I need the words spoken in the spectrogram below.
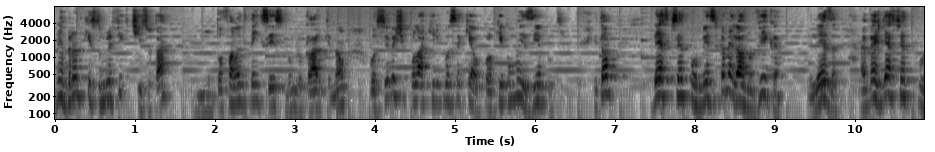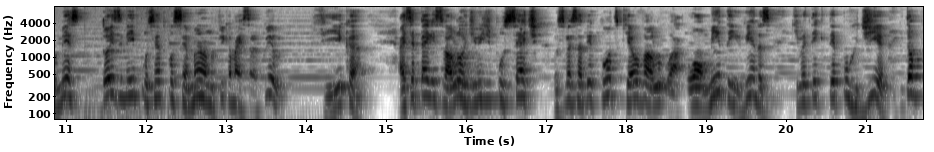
Lembrando que esse número é fictício, tá? Não estou falando que tem que ser esse número, claro que não. Você vai estipular aquilo que você quer. Eu coloquei como exemplo aqui. Então, 10% por mês fica melhor, não fica? Beleza? Ao invés de 10% por mês, 2,5% por semana, não fica mais tranquilo? Fica. Aí você pega esse valor, divide por 7, você vai saber quanto que é o valor, o aumento em vendas que vai ter que ter por dia. Então,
